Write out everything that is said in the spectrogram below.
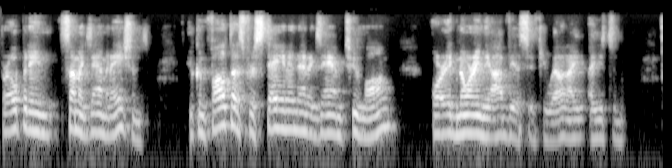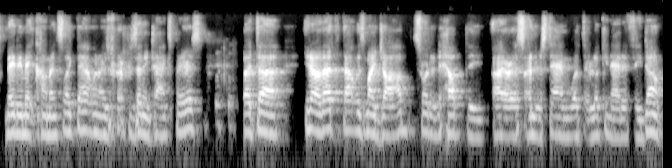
for opening some examinations. You can fault us for staying in that exam too long or ignoring the obvious, if you will. And I, I used to maybe make comments like that when I was representing taxpayers. But uh, you know that that was my job, sort of to help the IRS understand what they're looking at if they don't.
